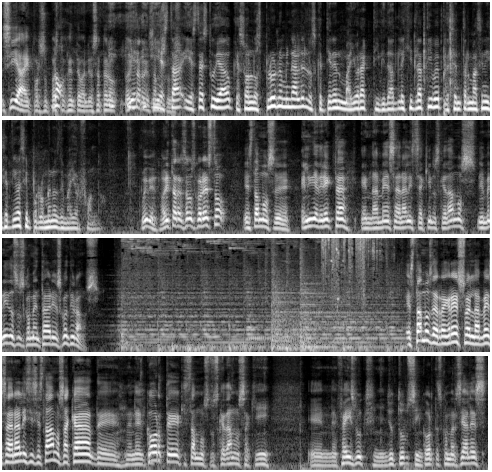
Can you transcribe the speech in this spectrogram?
Sí hay, por supuesto, No. gente valiosa, pero Y- ahorita y regresamos está, y está estudiado que son los plurinominales los que tienen mayor actividad legislativa y presentan más iniciativas y por lo menos de mayor fondo. Muy bien, ahorita regresamos con esto. Estamos eh, en línea directa en la mesa de análisis. Aquí nos quedamos. Bienvenidos a sus comentarios. Continuamos. Estamos de regreso en la mesa de análisis. Estábamos acá en el corte, aquí estamos, nos quedamos aquí en Facebook y en YouTube sin cortes comerciales.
